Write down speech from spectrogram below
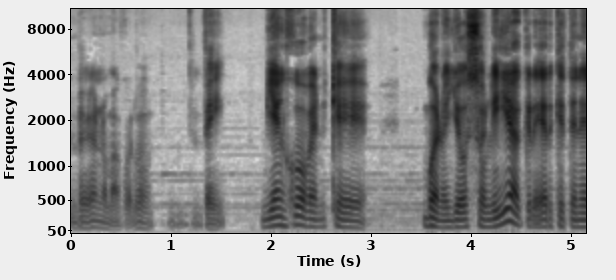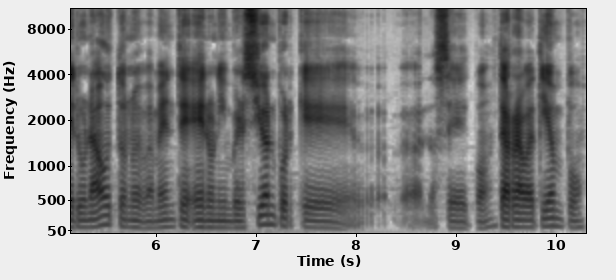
no me acuerdo, bien joven, que, bueno, yo solía creer que tener un auto nuevamente era una inversión porque, ah, no sé, te ahorraba tiempo.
